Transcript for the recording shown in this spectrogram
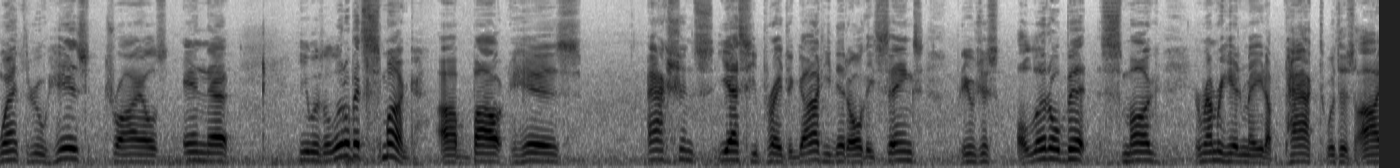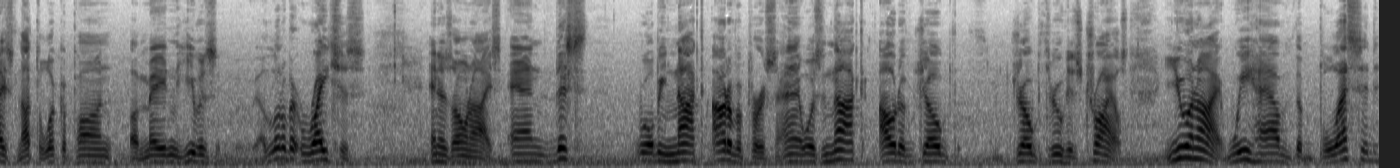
went through his trials in that he was a little bit smug about his actions. Yes, he prayed to God, he did all these things, but he was just a little bit smug. Remember, he had made a pact with his eyes not to look upon a maiden. He was a little bit righteous in his own eyes. And this will be knocked out of a person. And it was knocked out of Job, Job through his trials. You and I, we have the blessed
